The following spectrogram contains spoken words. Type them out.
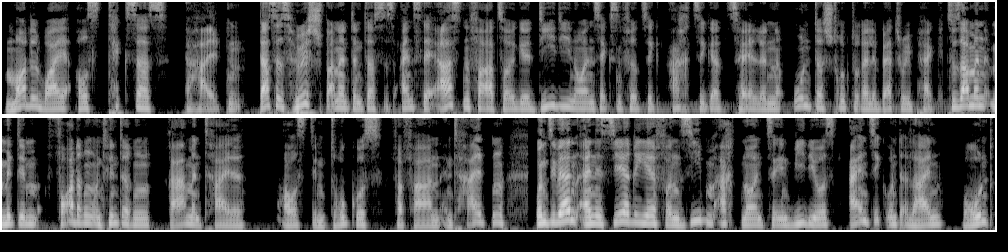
Model Y aus Texas erhalten. Das ist höchst spannend, denn das ist eins der ersten Fahrzeuge, die die neuen 4680er Zellen und das strukturelle Battery Pack zusammen mit dem vorderen und hinteren Rahmenteil aus dem Druckusverfahren enthalten. Und sie werden eine Serie von 7, 8, 9, 10 Videos einzig und allein rund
